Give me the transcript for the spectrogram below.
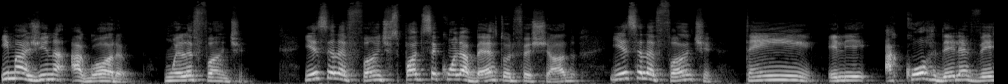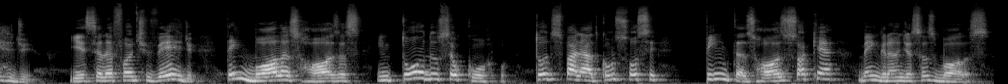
imagina agora um elefante. E esse elefante pode ser com olho aberto olho fechado. E esse elefante tem ele a cor dele é verde. E esse elefante verde tem bolas rosas em todo o seu corpo, todo espalhado, como se fosse pintas rosas, só que é bem grande essas bolas.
